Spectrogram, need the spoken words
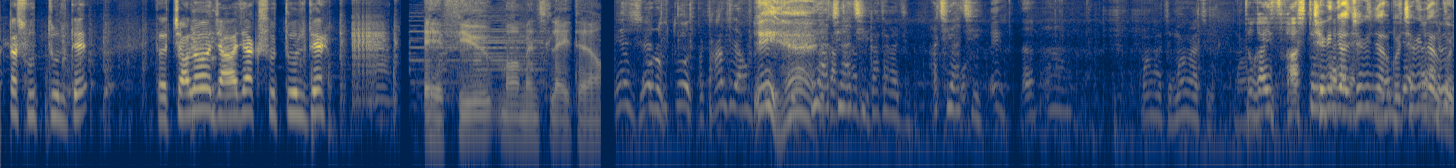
একটা সুদ তুলতে। তো চলো যাওয়া যাক সুদ তুলতে। A few moments later. তো গাইস ফার্স্ট ছেকিন জাল ছেকিন জাল কই ছেকিন জাল কই।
